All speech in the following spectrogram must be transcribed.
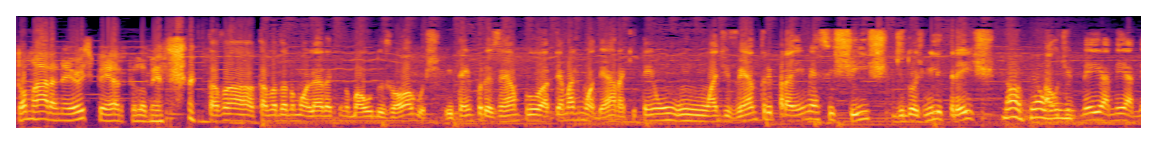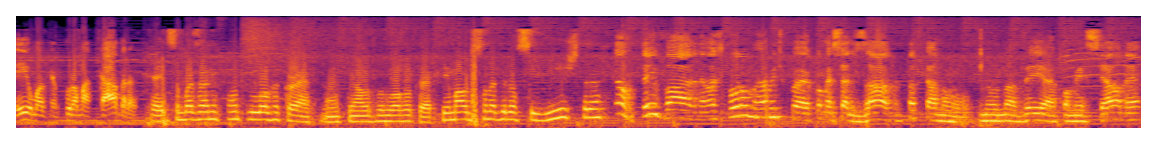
Tomara, né? Eu espero, pelo menos. Tava, tava dando uma olhada aqui no baú dos jogos e tem, por exemplo, até mais moderna, que tem um, um Adventure para MSX de 2003. Não, tem algum... Audi 666, uma aventura macabra. É, isso é baseado em conto do Lovecraft, né? Tem algo do Lovecraft. Tem Maldição da Vila Sinistra. Não, tem vários, né? Mas foram realmente é, comercializados, pra ficar no, no, na veia comercial, né?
